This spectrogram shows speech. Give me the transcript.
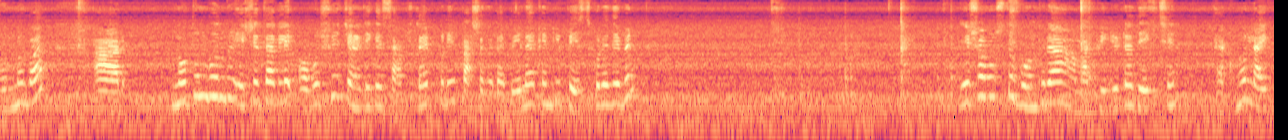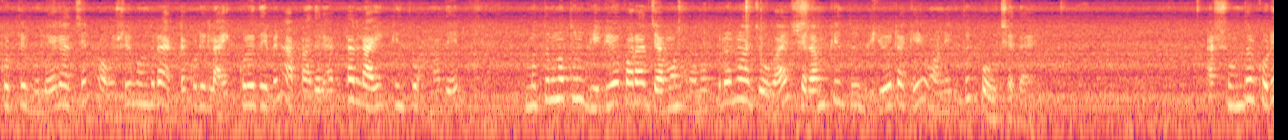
ধন্যবাদ। আর নতুন বন্ধু এসে থাকলে অবশ্যই চ্যানেলটিকে সাবস্ক্রাইব করে পাশে থাকা বেল আইকনটি প্রেস করে দেবেন। যে সমস্ত বন্ধুরা আমার ভিডিওটা দেখছেন এখনও লাইক করতে ভুলে গেছেন, অবশ্যই বন্ধুরা একটা করে লাইক করে দেবেন। আপনাদের একটা লাইক কিন্তু আমাদের নতুন নতুন ভিডিও করা যেমন অনুপ্রেরণা যোগায়, সেরম কিন্তু ভিডিওটাকে অনেক দূর পৌঁছে দেয়। আর সুন্দর করে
